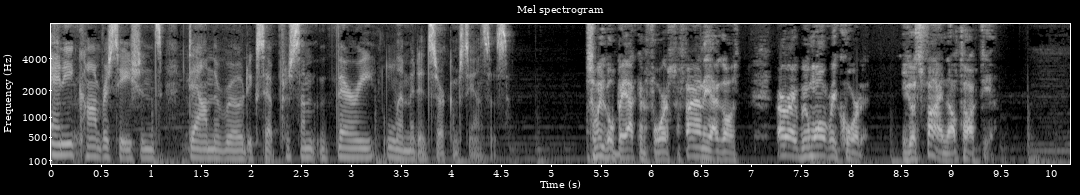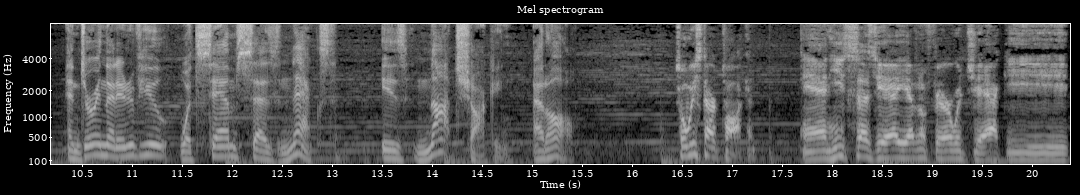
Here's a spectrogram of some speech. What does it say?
any conversations down the road, except for some very limited circumstances. So we go back and forth. So finally, I go, All right, we won't record it. He goes, Fine, I'll talk to you. And during that interview, what Sam says next is not shocking at all. So we start talking. And he says, Yeah, he had an affair with Jackie.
